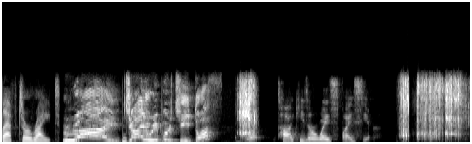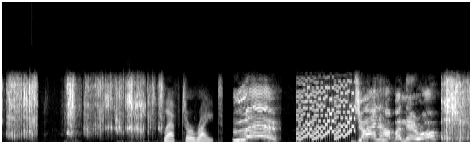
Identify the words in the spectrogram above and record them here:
Left or right? Right. Giant Reaper Cheetos. But Takis are way spicier. Left or right? Left. Giant habanero.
